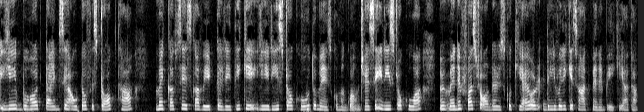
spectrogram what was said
ये बहुत टाइम से आउट ऑफ़ स्टॉक था। मैं कब से इसका वेट कर रही थी कि ये रीस्टॉक हो तो मैं इसको मंगवाऊँ। जैसे ही रीस्टॉक हुआ मैंने फ़र्स्ट ऑर्डर इसको किया है और डिलीवरी के साथ मैंने पे किया था।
